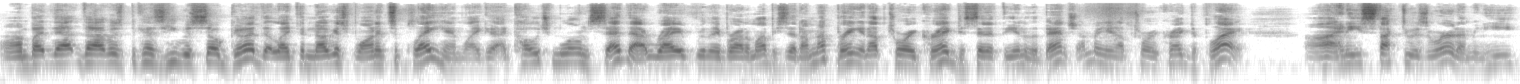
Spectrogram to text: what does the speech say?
Um, but that that was because he was so good that like the Nuggets wanted to play him. Like uh, Coach Malone said that right when they brought him up. He said, "I'm not bringing up Torrey Craig to sit at the end of the bench. I'm bringing up Torrey Craig to play," uh, and he stuck to his word. I mean, he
